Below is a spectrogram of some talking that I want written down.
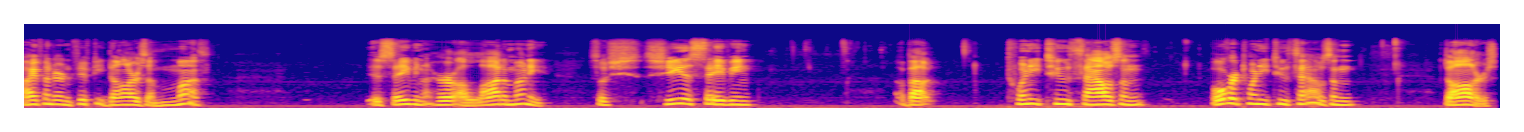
$550 a month is saving her a lot of money. So she is saving about 22,000 over $22,000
